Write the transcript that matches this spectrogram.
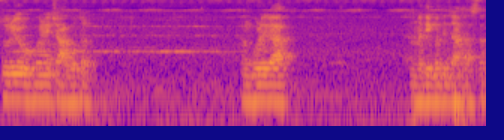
सूर्य उगवण्याच्या अगोदर अंघोळीला नदीमध्ये जात असतात.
